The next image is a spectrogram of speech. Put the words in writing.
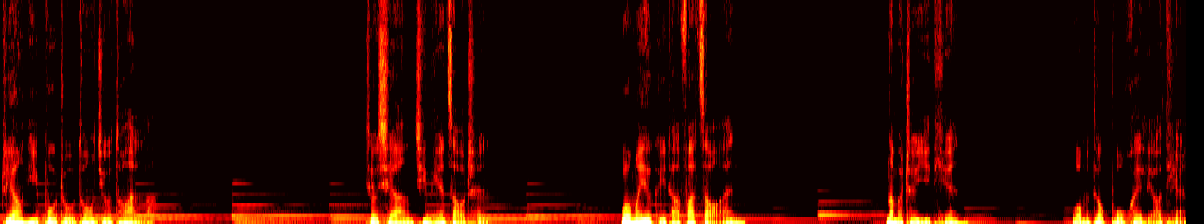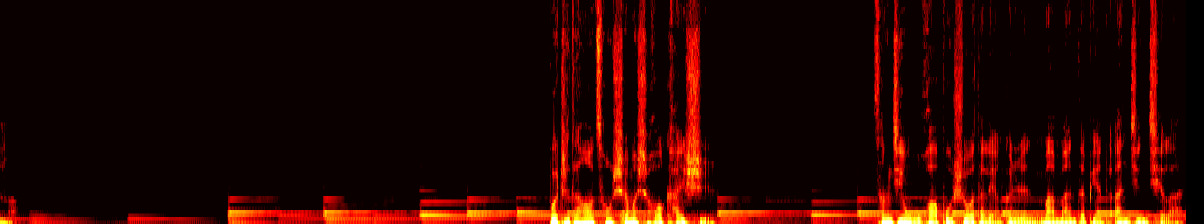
只要你不主动就断了。”就像今天早晨，我没有给他发早安。那么这一天，我们都不会聊天了。不知道从什么时候开始，曾经无话不说的两个人，慢慢的变得安静起来。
